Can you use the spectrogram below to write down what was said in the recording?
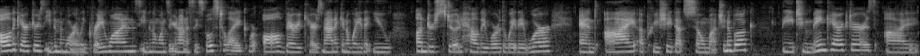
all the characters, even the morally gray ones, even the ones that you're not necessarily supposed to like, were all very charismatic in a way that you understood how they were the way they were. And I appreciate that so much in a book. The two main characters I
